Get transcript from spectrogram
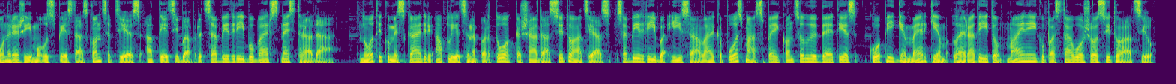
un režīmu uzspiestās koncepcijas attiecībā pret sabiedrību vairs nestrādā. Notikumi skaidri apliecina par to, ka šādās situācijās sabiedrība īsā laika posmā spēj konsolidēties kopīgiem mērķiem, lai radītu mainīgu pastāvošo situāciju.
